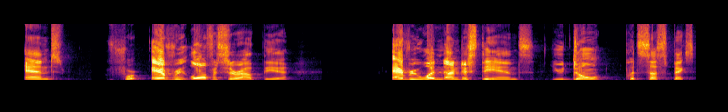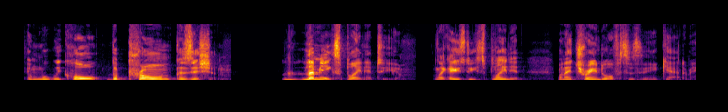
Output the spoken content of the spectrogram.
And for every officer out there, everyone understands you don't put suspects in what we call the prone position. Let me explain it to you, like I used to explain it when I trained officers in the academy.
